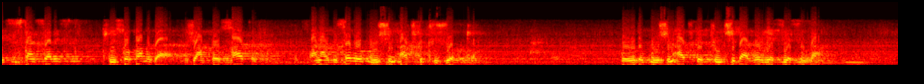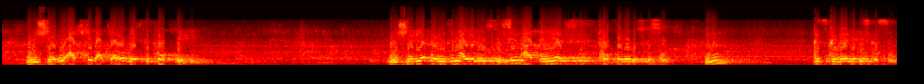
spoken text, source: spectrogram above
էքզիստենցիալիստ փիլիսոփամը դա Ժան Պոլ Սարտր անալգիսը որ ուրիշին աչքը թժողք է որովհետև ուրիշին աչքը թույլ չի տար որ ես ես եմ դա ուրիշներու աչքի բացյալով ես կփոխվի ուրիշների օրենքը նայելու սկսին արդեն ես փոխվելու սկսեմ գծգվելու սկսեմ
